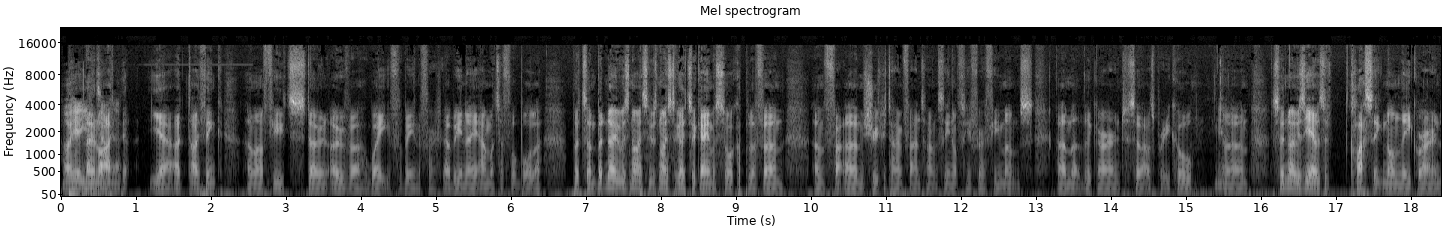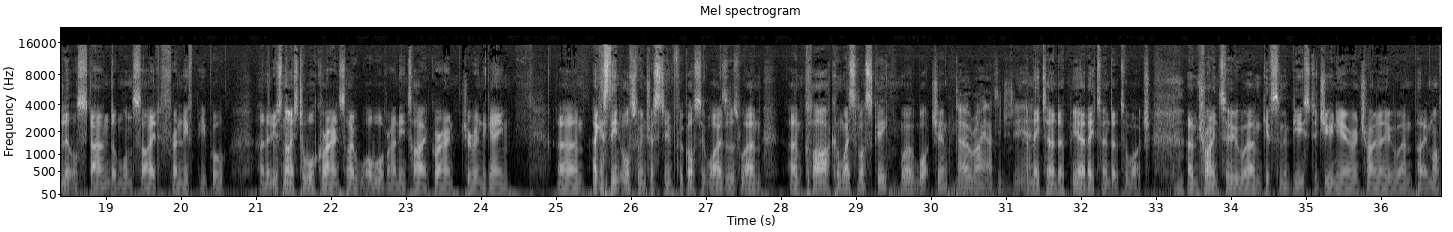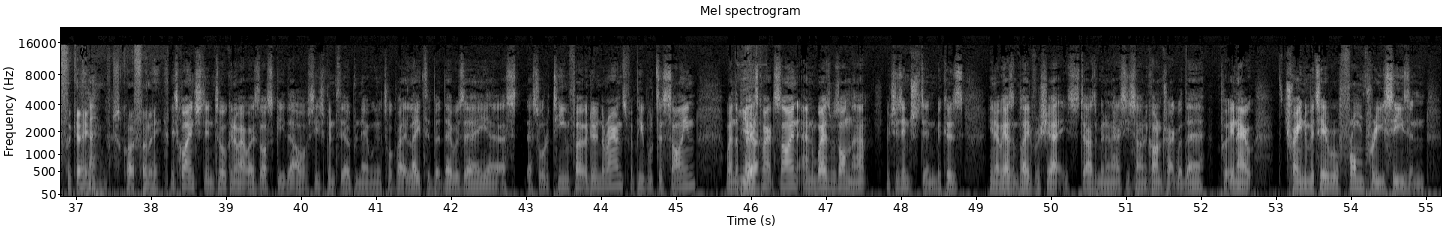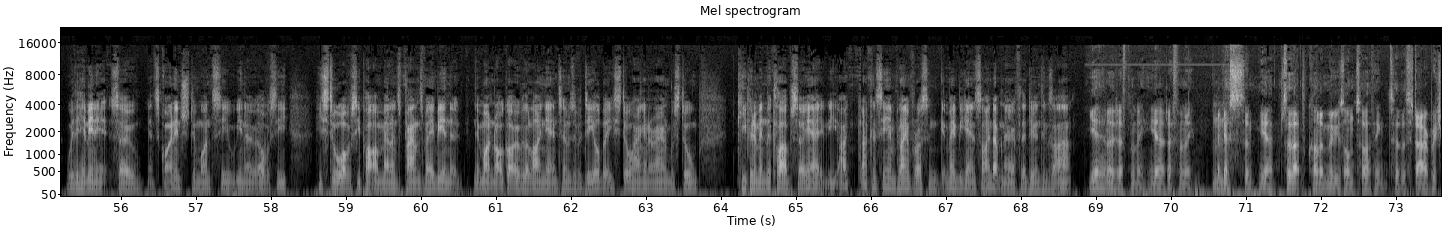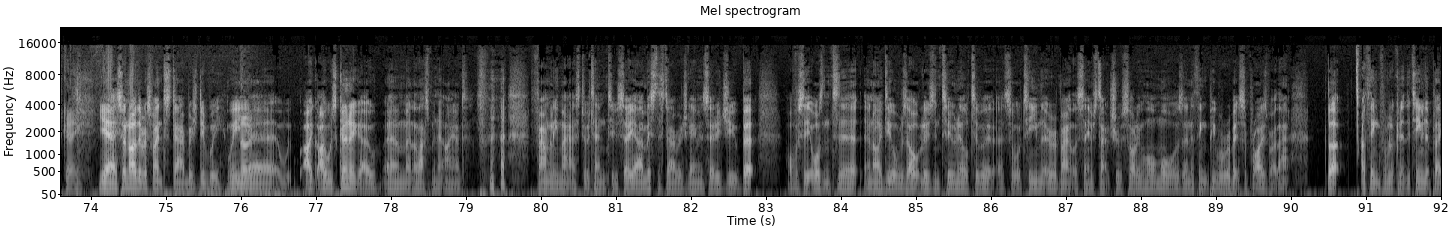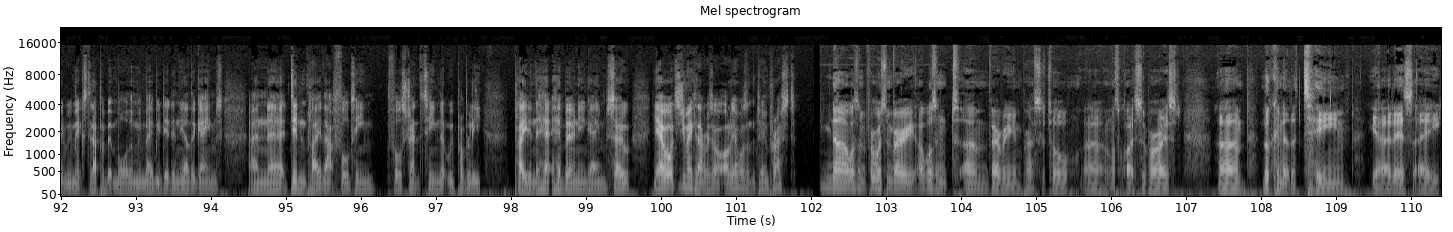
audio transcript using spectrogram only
oh yeah, you no, did tell me like, that. Yeah, I, I think um, I'm a few stone overweight for being a fresh, uh, being a amateur footballer, but um, but no, it was nice. It was nice to go to a game. I saw a couple of um, um, fa- um, Shrewsbury Town fans who I haven't seen obviously for a few months um, at the ground, so that was pretty cool. Yeah. Um, so no, it was, yeah, it was a classic non-league ground, little stand on one side, friendly for people, and it was nice to walk around. So I, I walked around the entire ground during the game. Um, I guess the also interesting for gossip wise was um, um, Clark and Wesolowski were watching, Oh right, that's interesting. Yeah. and they turned up. Yeah, they turned up to watch, um, trying to um, give some abuse to Junior and trying to um, put him off the game, which is quite funny. It's quite interesting talking about Wesolowski that obviously he's been to the open day and we're going to talk about it later, but there was a, uh, a a sort of team photo doing the rounds for people to sign when the players Yeah. come out to sign, and Wes was on that, which is interesting because, you know, he hasn't played for us yet, he still hasn't been announced. He's signed a contract, but they're putting out training material from pre-season with him in it, so it's quite an interesting one to see, you know, obviously he's still obviously part of Mellon's plans maybe, and that they might not have got over the line yet in terms of a deal, but he's still hanging around, we're still keeping him in the club, so yeah, I, I can see him playing for us and maybe getting signed up now if they're doing things like that. Yeah, no, definitely. Yeah, definitely. I Mm. guess um, yeah. So that kind of moves on to I think to the Stourbridge game. Yeah, so neither of us went to Stourbridge, did we? We, No. uh, w- I, I was gonna go. Um, at the last minute, I had family matters to attend to. So yeah, I missed the Stourbridge game, and so did you. But obviously, it wasn't uh, an ideal result, losing two 0 to a, a sort of team that are about the same stature of Solihull Moors, and I think people were a bit surprised by that. But I think from looking at the team that played, we mixed it up a bit more than we maybe did in the other games, and uh, didn't play that full team, full strength team that we probably played in the Hibernian game. So yeah, what did you make of that result, Ollie? I wasn't too impressed. No, I wasn't. I wasn't very. I wasn't um, very impressed at all. Um, I was quite surprised. Um, looking at the team, yeah, it is a.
